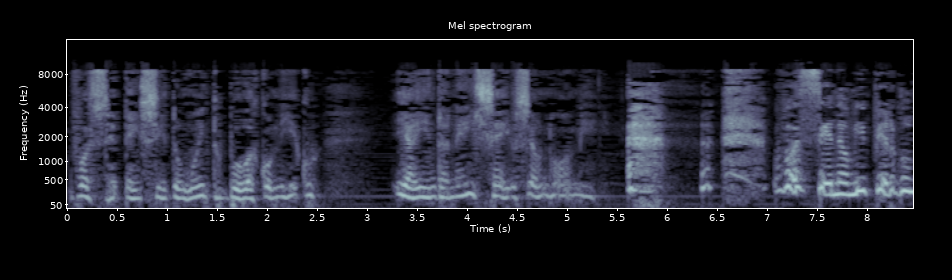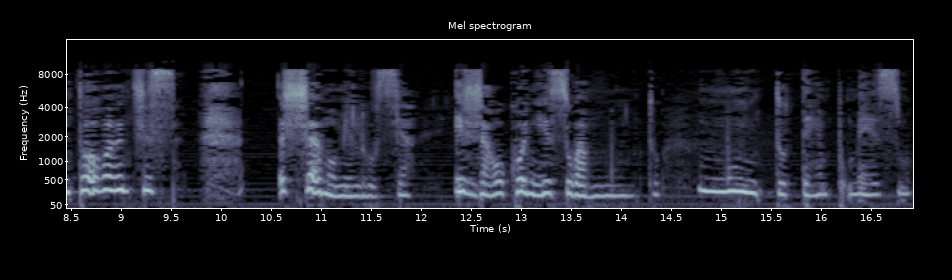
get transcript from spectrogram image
Você tem sido muito boa comigo e ainda nem sei o seu nome. Você não me perguntou antes. Chamo-me Lúcia e já o conheço há muito, muito tempo mesmo.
